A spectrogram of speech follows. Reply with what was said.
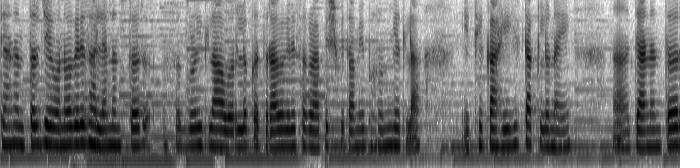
त्यानंतर जेवण वगैरे झाल्यानंतर सगळं इथलं आवरलं कचरा वगैरे सगळा पिशवीत आम्ही भरून घेतला. इथे काहीही टाकलं नाही. त्यानंतर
